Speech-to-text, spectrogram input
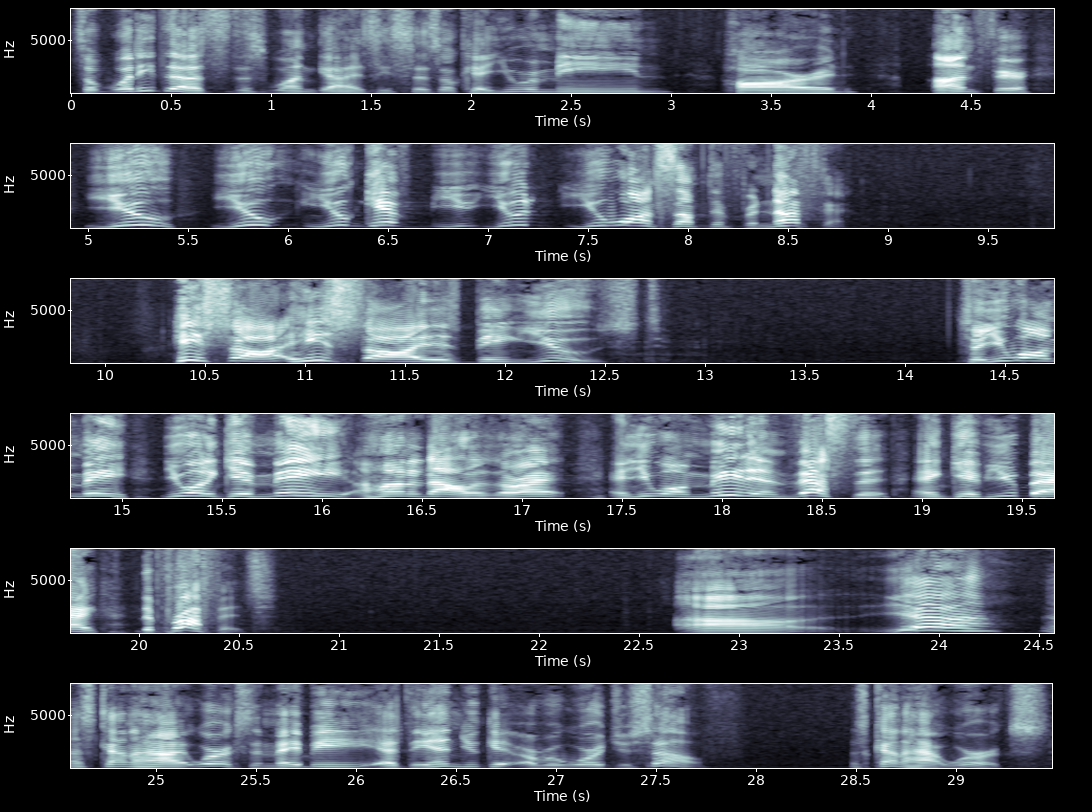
So what he does, this one guy, is he says, okay, you were mean, hard, unfair. You, you, you give, you, you, you want something for nothing. He saw, he saw it as being used. So you want me, you want to give me a hundred dollars, all right? And you want me to invest it and give you back the profits. Uh yeah, that's kind of how it works. And maybe at the end you get a reward yourself. That's kind of how it works.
